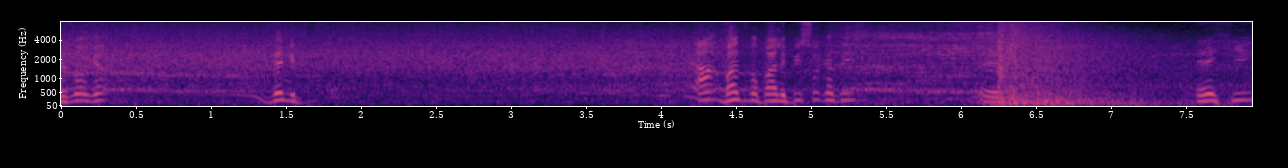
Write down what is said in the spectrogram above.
Εδώ για... δεν υπ... Α, βάλτε το πάλι πίσω γιατί ε, έχει...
